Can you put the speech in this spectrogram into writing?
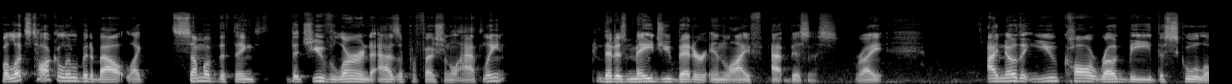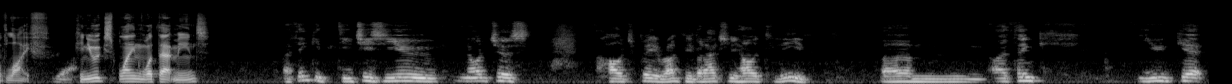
But let's talk a little bit about like some of the things that you've learned as a professional athlete that has made you better in life at business, right? I know that you call rugby the school of life. Yeah. Can you explain what that means? I think it teaches you not just how to play rugby, but actually how to live. Um, I think you get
